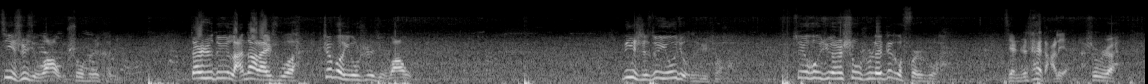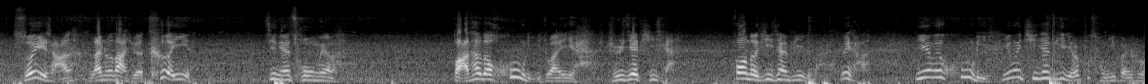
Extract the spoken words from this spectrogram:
即使九八五收分可低，但是对于兰大来说，这么优势的九八五。历史最悠久的学校，最后居然收出来这个分数，简直太打脸了，是不是？所以啥呢？兰州大学特意今年聪明了，把他的护理专业直接提前放到提前批里边。为啥？因为护理，因为提前批里边不统计分数，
